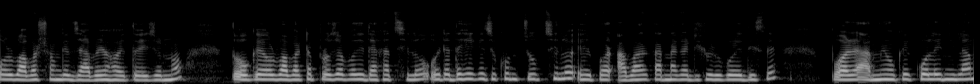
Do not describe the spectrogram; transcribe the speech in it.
ওর বাবার সঙ্গে যাবে হয়তো এই জন্য তো ওকে ওর বাবা একটা প্রজাপতি দেখাচ্ছিল, ওইটা দেখে কিছুক্ষণ চুপ ছিল, এরপর আবার কান্নাকাটি শুরু করে দিছে। পরে আমি ওকে কোলে নিলাম,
